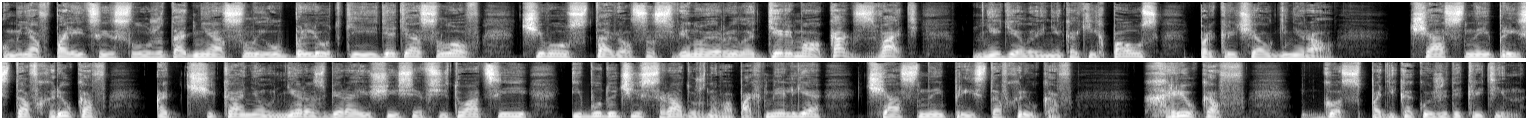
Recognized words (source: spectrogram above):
У меня в полиции служат одни ослы, ублюдки и дети ослов! Чего уставился, свиное рыло, дерьмо! Как звать?» Не делая никаких пауз, прокричал генерал. «Частный пристав Хрюков!» отчеканил не разбирающийся в ситуации и, будучи с радужного похмелья, частный пристав Хрюков — Хрюков! Господи, какой же ты кретин!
